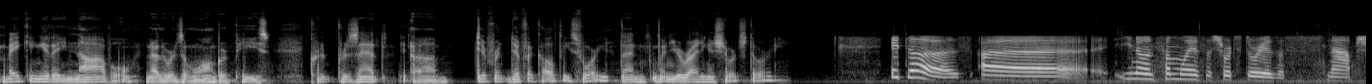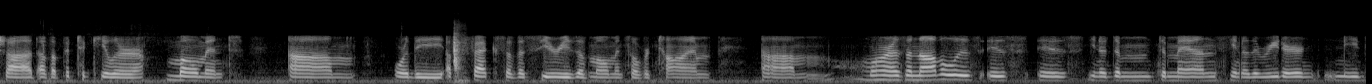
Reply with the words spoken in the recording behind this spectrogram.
making it a novel, in other words, a longer piece, present um, different difficulties for you than when you're writing a short story? It does. Uh, you know, in some ways, a short story is a snapshot of a particular moment. Um, or the effects of a series of moments over time. Um, whereas a novel is is is you know dem- demands you know the reader needs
